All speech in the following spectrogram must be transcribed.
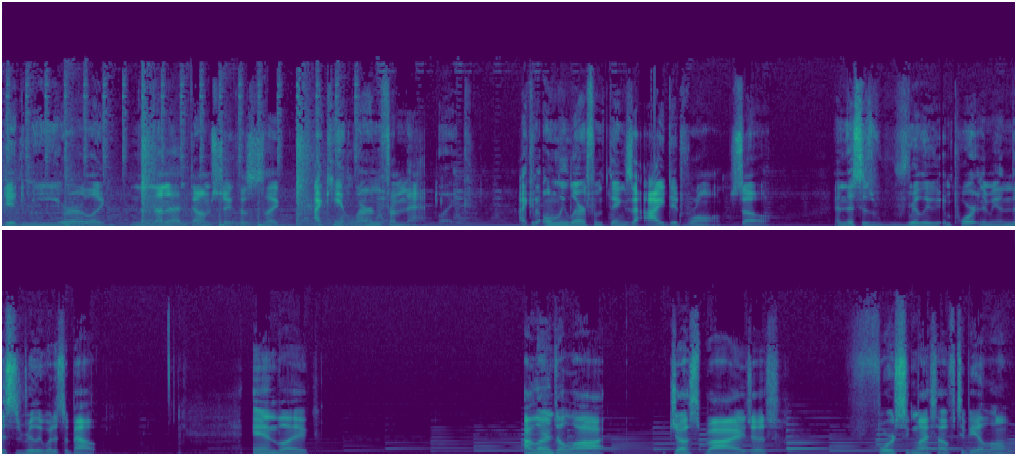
did to me or like none of that dumb shit because it's like I can't learn from that like I can only learn from things that I did wrong so and this is really important to me and this is really what it's about and like I learned a lot just by just forcing myself to be alone.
